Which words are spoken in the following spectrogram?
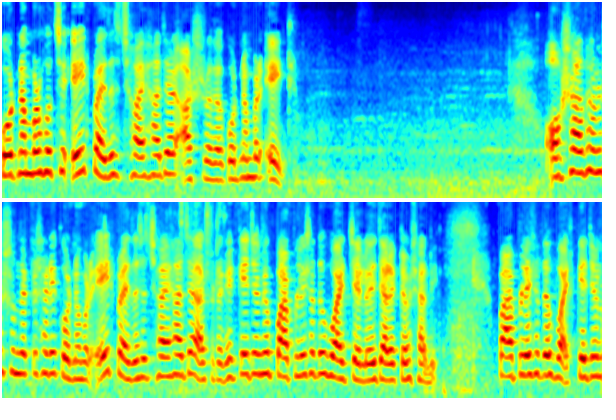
কোড নাম্বার হচ্ছে এইট প্রাইস ছয় হাজার আটশো টাকা। কোড নাম্বার এইট অসাধারণ, সুন্দর একটা শাড়ি। কোড নাম্বার এইট প্রাইস আছে ছয় হাজার আটশো টাকা। কে জন্য পার্পলের সাথে হোয়াইট চাইলো, এই যার একটা শাড়ি। পার্পলের সাথে হোয়াইট কে যেন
